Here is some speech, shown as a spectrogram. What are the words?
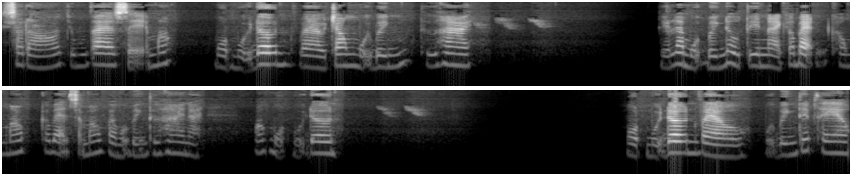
Sau đó chúng ta sẽ móc một mũi đơn vào trong mũi bính thứ hai. Nghĩa là mũi bính đầu tiên này các bạn không móc, các bạn sẽ móc vào mũi bính thứ hai này, móc một mũi đơn. Một mũi đơn vào mũi bính tiếp theo.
